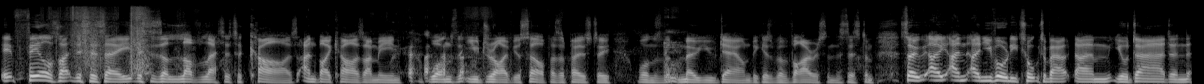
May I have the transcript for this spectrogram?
it feels like this is a this is a love letter to cars, and by cars I mean ones that you drive yourself, as opposed to ones that mow you down because of a virus in the system. So, I, and and you've already talked about um, your dad and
